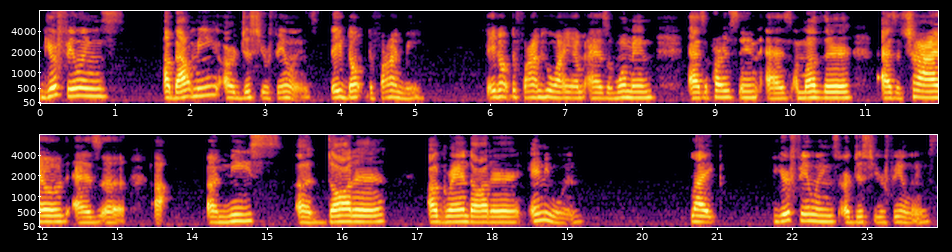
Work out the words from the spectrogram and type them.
your feelings about me are just your feelings. They don't define me. They don't define who I am as a woman, as a person, as a mother, as a child, as a a, a niece, a daughter, a granddaughter, anyone. Like your feelings are just your feelings.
